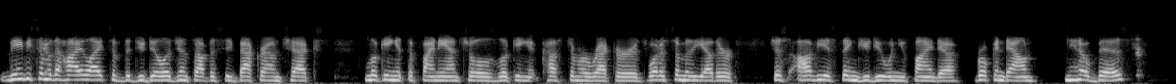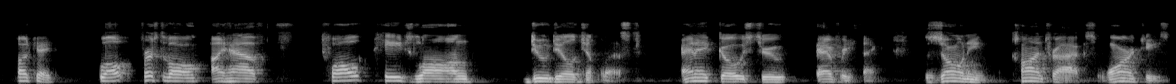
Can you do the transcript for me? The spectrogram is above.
Maybe some of the highlights of the due diligence, obviously background checks, looking at the financials, looking at customer records. What are some of the other just obvious things you do when you find a broken down, you know, biz? Okay. Well, first of all, I have 12 page long due diligence list and it goes through everything zoning, contracts, warranties,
